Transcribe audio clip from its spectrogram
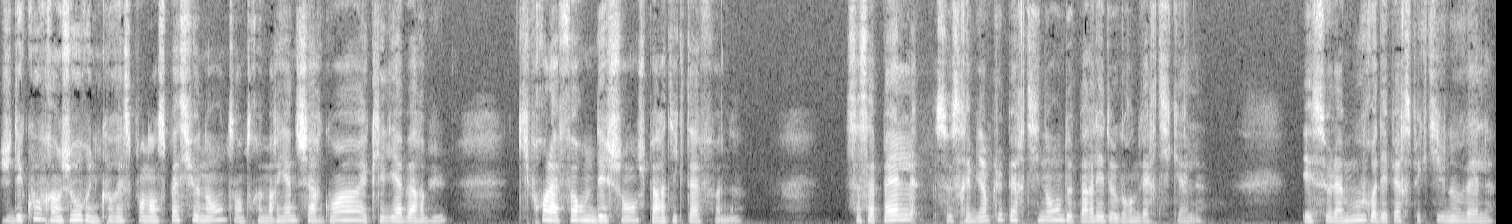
Je découvre un jour une correspondance passionnante entre Marianne Chargoin et Clélia Barbu, qui prend la forme d'échange par dictaphone. Ça s'appelle Ce serait bien plus pertinent de parler de grande verticale. Et cela m'ouvre des perspectives nouvelles.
